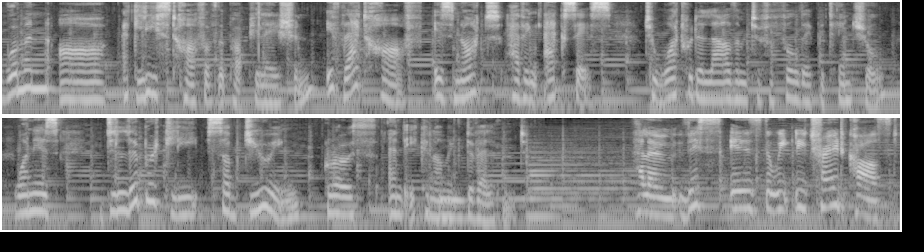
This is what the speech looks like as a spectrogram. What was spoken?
women are at least half of the population. If that half is not having access to what would allow them to fulfill their potential, one is deliberately subduing growth and economic development. Hello, this is the weekly Tradecast,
